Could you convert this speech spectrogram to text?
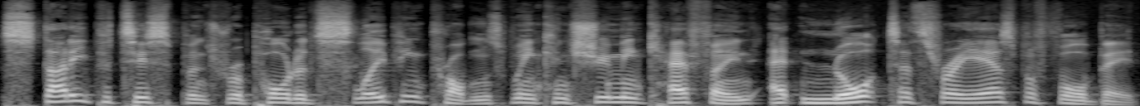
study participants reported sleeping problems when consuming caffeine at 0 to 3 hours before bed.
